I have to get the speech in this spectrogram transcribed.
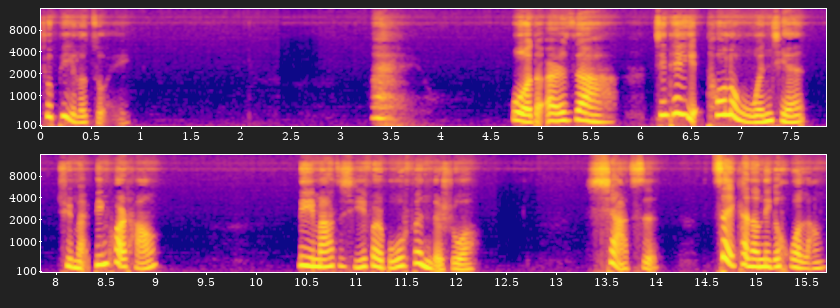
就闭了嘴。哎，我的儿子啊，今天也偷了五文钱去买冰块糖。李麻子媳妇儿不忿地说：“下次再看到那个货郎，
